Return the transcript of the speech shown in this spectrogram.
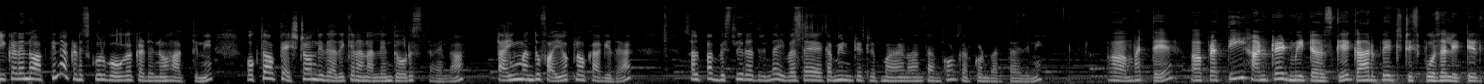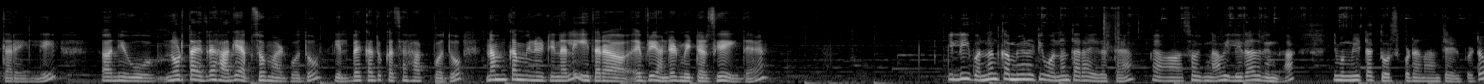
ಈ ಕಡೆನೂ ಹಾಕ್ತೀನಿ, ಆ ಕಡೆ ಸ್ಕೂಲ್ಗೆ ಹೋಗೋ ಕಡೆನೂ ಹಾಕ್ತೀನಿ. ಹೋಗ್ತಾ ಹೋಗ್ತಾ ಎಷ್ಟೊಂದಿದೆ ಅದಕ್ಕೆ ನಾನು ಅಲ್ಲೇನು ತೋರಿಸ್ತಾ ಇಲ್ಲ. ಟೈಮ್ ಅಂದು ಫೈವ್ ಓ ಕ್ಲಾಕ್ ಆಗಿದೆ. ಸ್ವಲ್ಪ ಬಿಸಿಲಿರೋದ್ರಿಂದ ಇವತ್ತೇ ಕಮ್ಯುನಿಟಿ ಟ್ರಿಪ್ ಮಾಡೋಣ ಅಂತ ಅಂದ್ಕೊಂಡು ಕರ್ಕೊಂಡು ಬರ್ತಾ ಇದ್ದೀನಿ. ಮತ್ತು ಪ್ರತಿ ಹಂಡ್ರೆಡ್ ಮೀಟರ್ಸ್ಗೆ ಗಾರ್ಬೇಜ್ ಡಿಸ್ಪೋಸಲ್ ಇಟ್ಟಿರ್ತಾರೆ ಇಲ್ಲಿ. ನೀವು ನೋಡ್ತಾ ಇದ್ರೆ ಹಾಗೆ ಅಬ್ಸರ್ವ್ ಮಾಡ್ಬೋದು. ಎಲ್ಲಿ ಬೇಕಾದರೂ ಕಸ ಹಾಕ್ಬೋದು. ನಮ್ಮ ಕಮ್ಯುನಿಟಿನಲ್ಲಿ ಈ ಥರ ಎವ್ರಿ ಹಂಡ್ರೆಡ್ ಮೀಟರ್ಸ್ಗೆ ಇದೆ. ಇಲ್ಲಿ ಒಂದೊಂದು ಕಮ್ಯುನಿಟಿ ಒಂದೊಂದು ಥರ ಇರುತ್ತೆ. ಸೊ ಈಗ ನಾವು ಇಲ್ಲಿರೋದ್ರಿಂದ ನಿಮಗೆ ನೀಟಾಗಿ ತೋರಿಸ್ಬಿಡೋಣ ಅಂತ ಹೇಳ್ಬಿಟ್ಟು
